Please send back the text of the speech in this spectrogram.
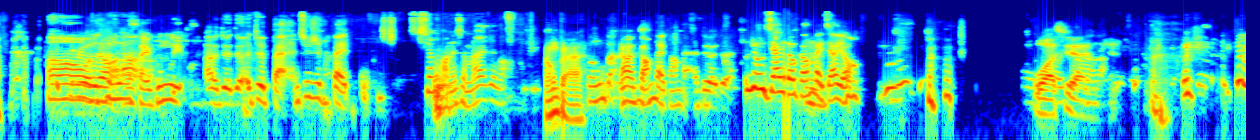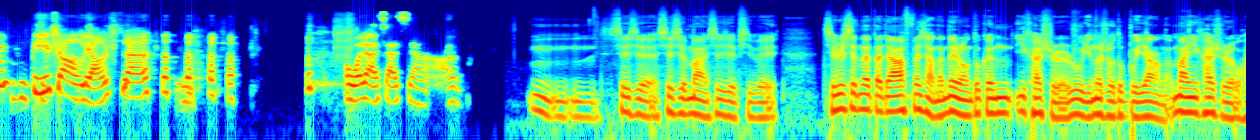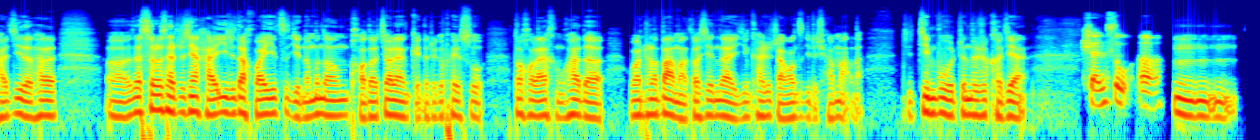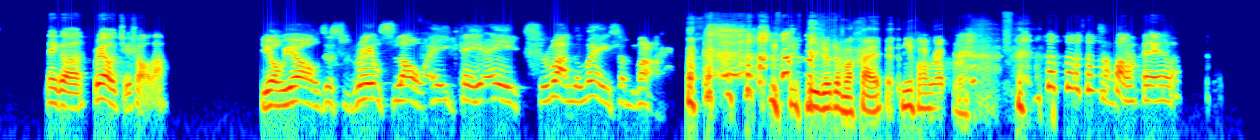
哦，我参加百公里啊，对对对，百就是百香港的什么来着？港百。港百啊，港百港百，对对对，又加油，港百加油。我谢谢你，逼上梁山。我俩下线了啊！嗯嗯嗯，谢谢谢谢曼，谢谢 PV。其实现在大家分享的内容都跟一开始入营的时候都不一样了。曼一开始我还记得他，呃，在四轮赛之前还一直在怀疑自己能不能跑到教练给的这个配速，到后来很快的完成了半马，到现在已经开始展望自己的全马了，这进步真的是可见。神速，嗯嗯嗯嗯。那个 Real 举手了。Yo yo，this Real Slow，A.K.A. 十万个为什么，一直这么嗨。你好，rapper，放飞了，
